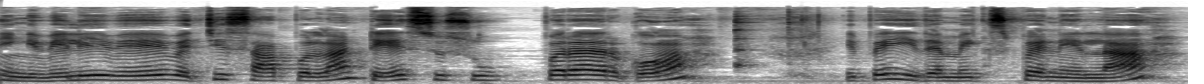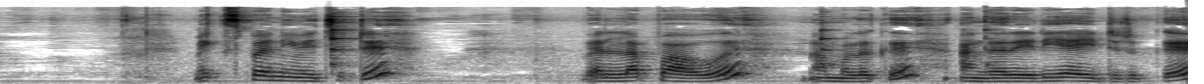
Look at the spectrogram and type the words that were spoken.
நீங்கள் வெளியவே வச்சு சாப்பிட்லாம். டேஸ்ட்டு சூப்பராக இருக்கும். இப்போ இதை மிக்ஸ் பண்ணிடலாம். மிக்ஸ் பண்ணி வச்சுட்டு வெள்ளைப்பாவு நம்மளுக்கு அங்கே ரெடி ஆகிட்டு இருக்கு.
